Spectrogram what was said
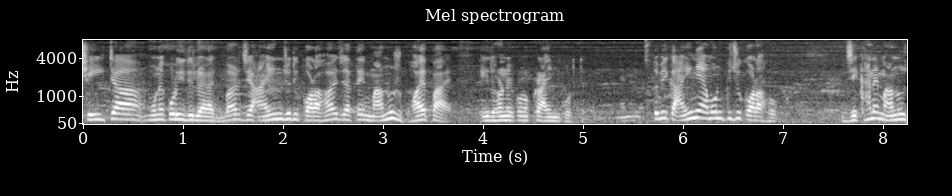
সেইটা মনে করিয়ে দিল একবার যে আইন যদি করা হয় যাতে মানুষ ভয় পায় এই ধরনের কোনো ক্রাইম করতে। বাস্তবিক আইনে এমন কিছু করা হোক, যেখানে মানুষ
